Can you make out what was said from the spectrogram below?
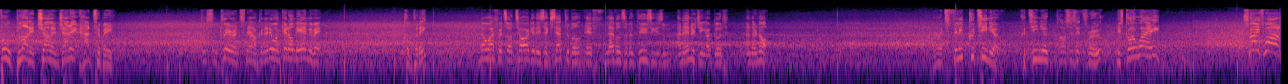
full-blooded challenge, and it had to be. Decent clearance now. Can anyone get on the end of it? Company. No efforts on target is acceptable if levels of enthusiasm and energy are good, and they're not. Now it's Philippe Coutinho. Coutinho passes it through. He's got away. Tries one!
